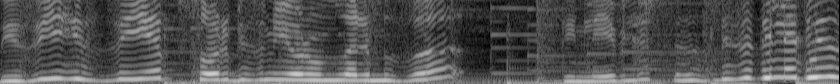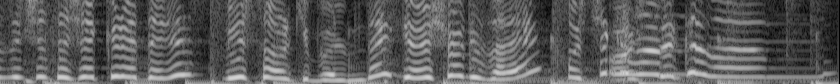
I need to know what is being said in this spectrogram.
diziyi izleyip sonra bizim yorumlarımızı dinleyebilirsiniz. Bizi dinlediğiniz için teşekkür ederiz. Bir sonraki bölümde görüşmek üzere. Hoşçakalın. Hoşçakalın.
